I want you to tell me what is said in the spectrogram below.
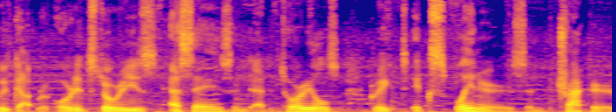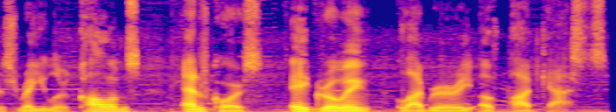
We've got recorded stories, essays, and editorials, great explainers and trackers, regular columns, and of course, a growing library of podcasts.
